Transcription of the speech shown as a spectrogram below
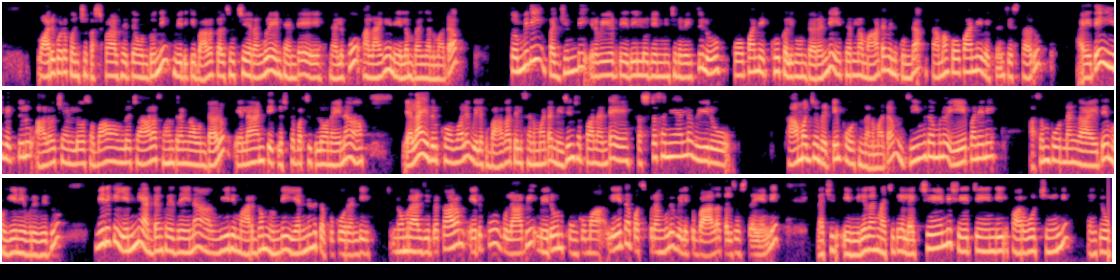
వారు కూడా కొంచెం కష్టపడాల్సి అయితే ఉంటుంది. వీరికి బాగా కలిసి వచ్చే రంగులు ఏంటంటే నలుపు అలాగే నీలం రంగు అనమాట తొమ్మిది పద్దెనిమిది ఇరవై ఏడు తేదీల్లో జన్మించిన వ్యక్తులు కోపాన్ని ఎక్కువ కలిగి ఉంటారండి. ఇతరుల మాట వినకుండా తమ కోపాన్ని వ్యక్తం చేస్తారు. అయితే ఈ వ్యక్తులు ఆలోచనలో స్వభావంలో చాలా స్వతంత్రంగా ఉంటారు. ఎలాంటి క్లిష్ట పరిస్థితుల్లోనైనా ఎలా ఎదుర్కోవాలో వీళ్ళకి బాగా తెలుసు అనమాట నిజం చెప్పాలంటే కష్ట సమయాల్లో వీరు సామర్థ్యం రెట్టింపు అవుతుందన్నమాట జీవితంలో ఏ పనిని అసంపూర్ణంగా అయితే ముగియనివ్వరు వీరు వీరికి ఎన్ని అడ్డంకులు ఎదురైనా వీరి మార్గం నుండి ఎన్నడూ తప్పుకోరండి. న్యూమరాలజీ ప్రకారం ఎరుపు గులాబీ మెరూన్ కుంకుమ లేదా పసుపు రంగులు వీళ్ళకి బాగా కలిసి వస్తాయండి నచ్చి ఈ వీడియో కనుక నచ్చితే లైక్ చేయండి షేర్ చేయండి ఫార్వర్డ్ చేయండి. Thank you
